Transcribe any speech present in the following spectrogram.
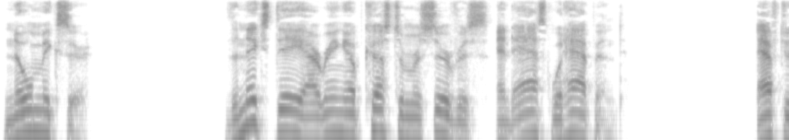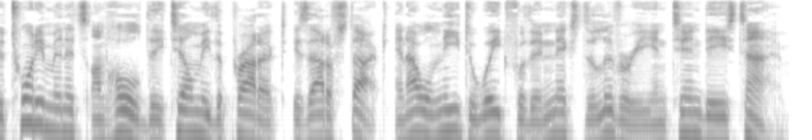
no mixer. The next day I ring up customer service and ask what happened. After 20 minutes on hold they tell me the product is out of stock and I will need to wait for their next delivery in 10 days time.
